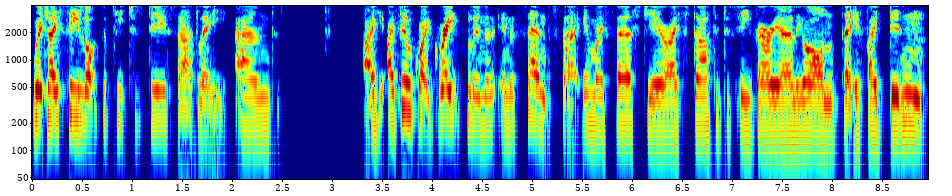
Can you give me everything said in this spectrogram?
which I see lots of teachers do, sadly. And I, I feel quite grateful in a, in a sense that in my first year, I started to see very early on that if I didn't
